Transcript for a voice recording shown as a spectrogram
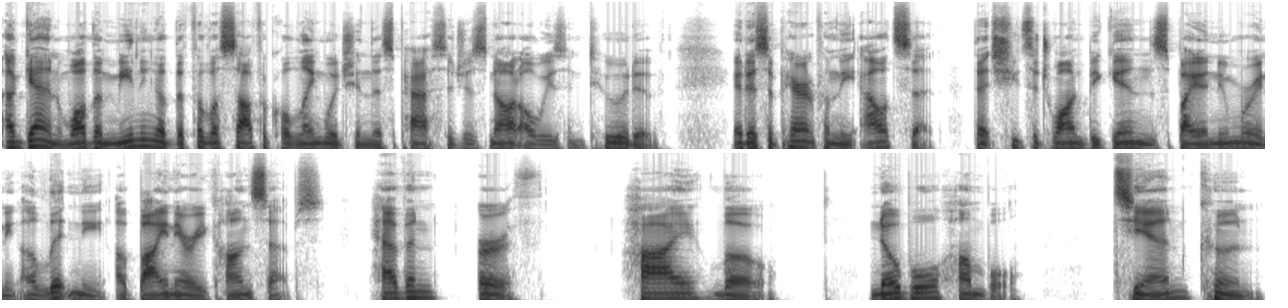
Again, while the meaning of the philosophical language in this passage is not always intuitive, it is apparent from the outset that Xicizhuan begins by enumerating a litany of binary concepts heaven, earth, high, low, noble, humble, qian, kun,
